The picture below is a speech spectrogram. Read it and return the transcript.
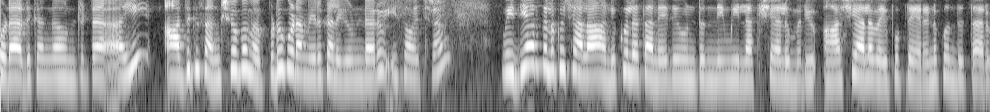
కూడా అధికంగా ఉంటుటాయి. ఆర్థిక సంక్షోభం ఎప్పుడూ కూడా మీరు కలిగి ఉండారు. ఈ సంవత్సరం విద్యార్థులకు చాలా అనుకూలత అనేది ఉంటుంది. మీ లక్ష్యాలు మరియు ఆశయాల వైపు ప్రేరణ పొందుతారు.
